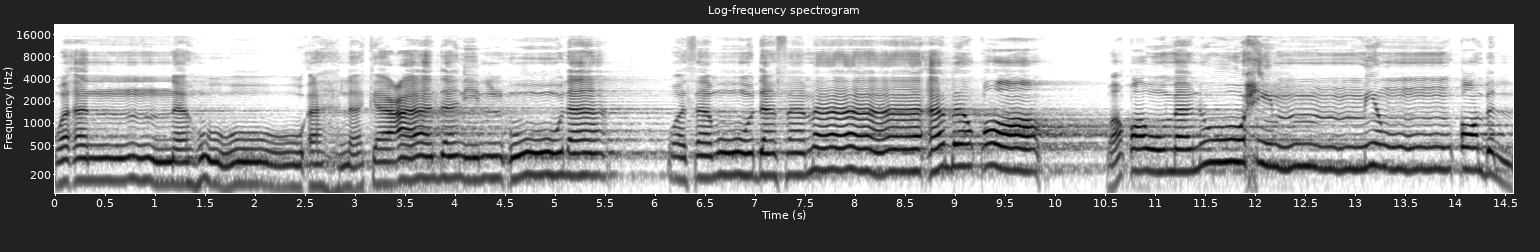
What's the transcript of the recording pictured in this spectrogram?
وأنه أهلك عادا الأولى وثمود فما أبقى وقوم نوح من قبل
